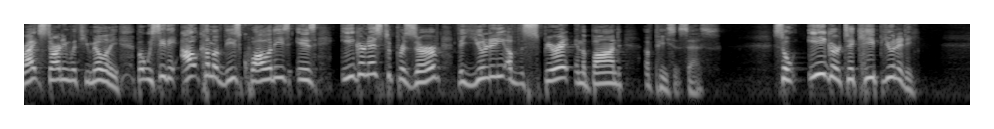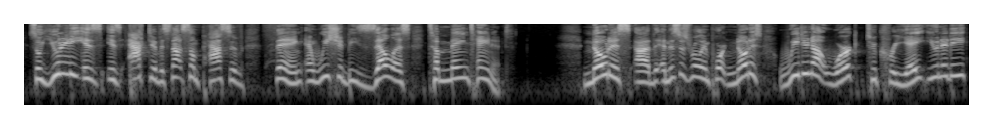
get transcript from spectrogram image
right? Starting with humility. But we see the outcome of these qualities is eagerness to preserve the unity of the Spirit in the bond of peace, it says. So eager to keep unity. So unity is, is active, it's not some passive thing, and we should be zealous to maintain it. Notice, uh, and this is really important, notice we do not work to create unity.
